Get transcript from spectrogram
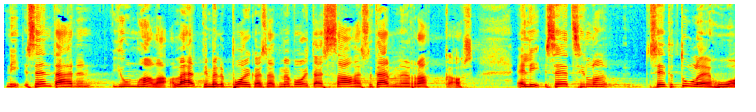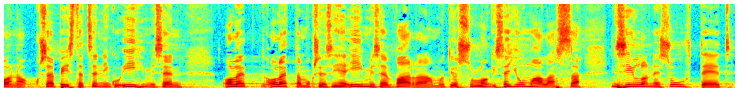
Niin sen tähden Jumala lähetti meille poikansa, että me voitaisiin saada se täydellinen rakkaus. Eli se, että silloin siitä tulee huono, kun sä pistät sen niin kuin ihmisen olet, olettamuksen siihen ihmisen varaan, mutta jos sulla onkin se Jumalassa, niin silloin ne suhteet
